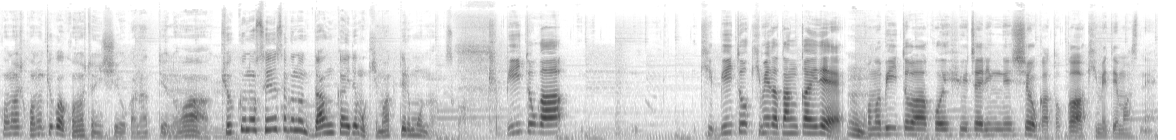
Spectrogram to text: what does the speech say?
このこの曲はこの人にしようかなっていうのは、うん曲の制作の段階でも決まってるもんなんですか？ビートがきビートを決めた段階で、うんこのビートはこういうフューチャリングにしようかとか決めてますね。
